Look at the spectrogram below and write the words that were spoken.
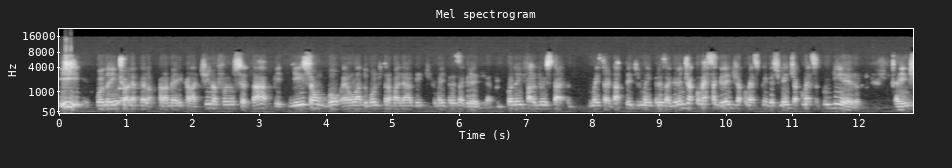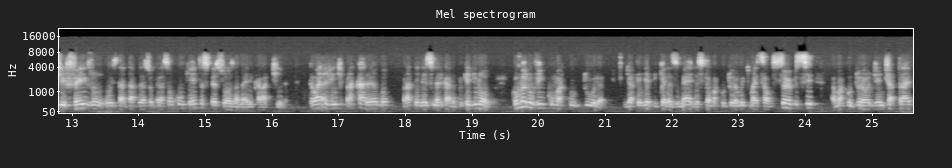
E quando a gente olha para a América Latina, foi um setup, e isso é um, bom, é um lado bom de trabalhar dentro de uma empresa grande, né? Porque quando a gente fala de um start, uma startup dentro de uma empresa grande, já começa grande, já começa com investimento, já começa com dinheiro. A gente fez um, um startup dessa operação com 500 pessoas na América Latina. Então era gente para caramba para atender esse mercado. Porque, de novo, como eu não vim com uma cultura de atender pequenas e médias, que é uma cultura muito mais self-service, é uma cultura onde a gente atrai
